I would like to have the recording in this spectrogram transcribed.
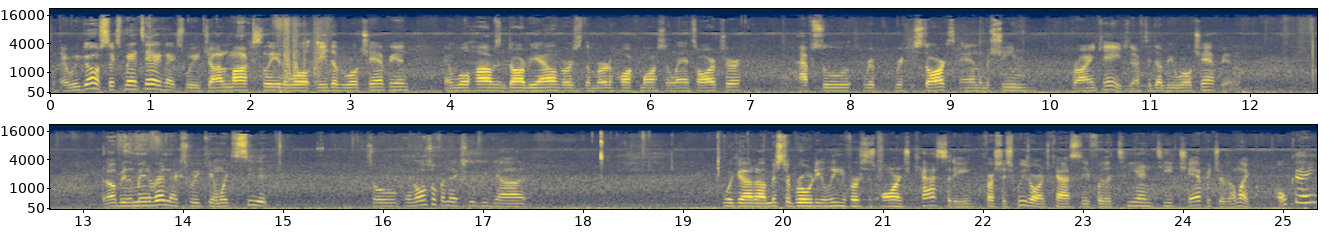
So there we go, six man tag next week. John Moxley, the world AW World Champion, and Will Hobbs and Darby Allin versus the Murder Hawk Monster Lance Archer, Absolute Ricky Starks, and the Machine Brian Cage, the FTW World Champion. That'll be the main event next week. Can't wait to see it. So, and also for next week we got we got uh, Mr. Brodie Lee versus Orange Cassidy, freshly squeezed Orange Cassidy for the TNT Championship. I'm like, okay.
